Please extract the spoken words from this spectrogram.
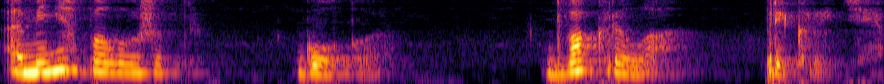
А меня положит голую. Два крыла прикрытия.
